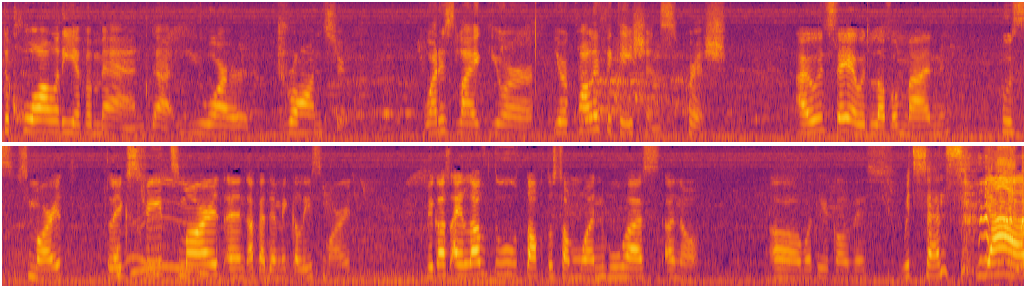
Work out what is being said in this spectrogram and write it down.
the quality of a man that you are drawn to. What is like your your qualifications, Krish? i would say i would love a man who's smart like street smart and academically smart because i love to talk to someone who has ano uh, what do you call this With sense? yeah,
